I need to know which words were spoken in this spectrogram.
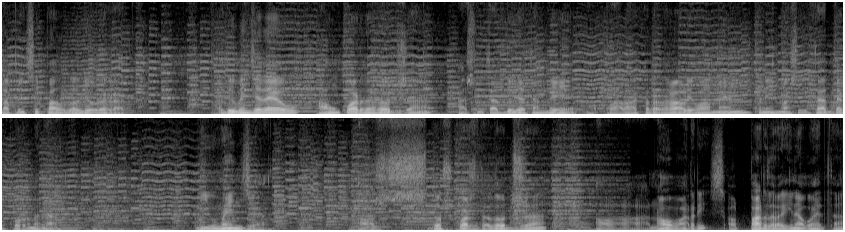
la principal del Llobregat. El diumenge 10, a un quart de 12, a Ciutat Vella també, al Pla de la Catedral, igualment, tenim la ciutat de Cornellà. Diumenge, a les dos quarts de 12, a Nou Barris, al Parc de la Guinaueta,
